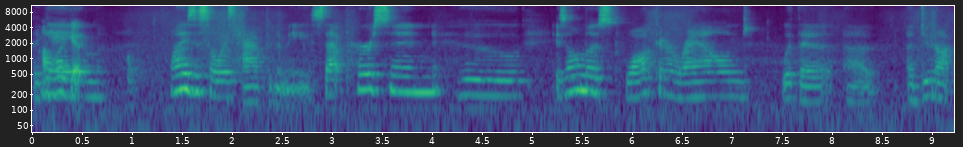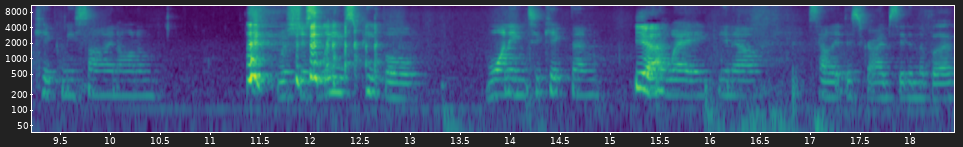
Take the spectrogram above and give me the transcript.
The I like it. game, Why does this always happen to me? It's that person who is almost walking around with a, a, a do not kick me sign on them, which just leaves people wanting to kick them in Yeah. a way, you know. That's how it describes it in the book.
